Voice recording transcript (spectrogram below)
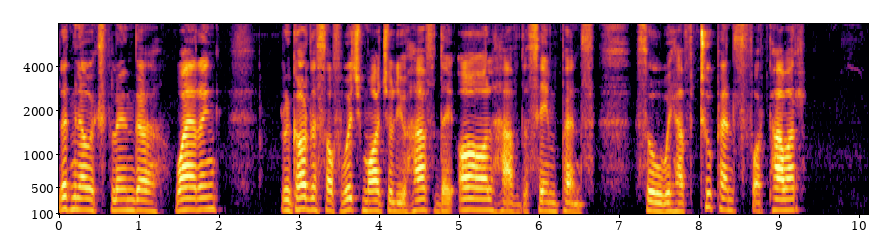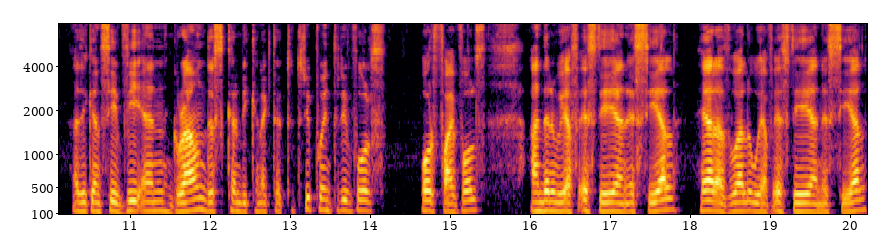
Let me now explain the wiring. Regardless of which module you have they all have the same pins so we have two pins for power as you can see VIN ground this can be connected to 3.3 volts or 5 volts. And then we have SDA and SCL here as well we have SDA and SCL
